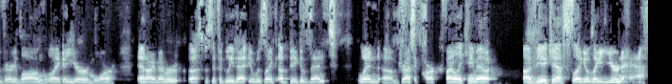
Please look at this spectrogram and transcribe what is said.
very long, like a year or more. And I remember uh, specifically that it was like a big event when um, Jurassic Park finally came out on VHS. Like it was like a year and a half,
